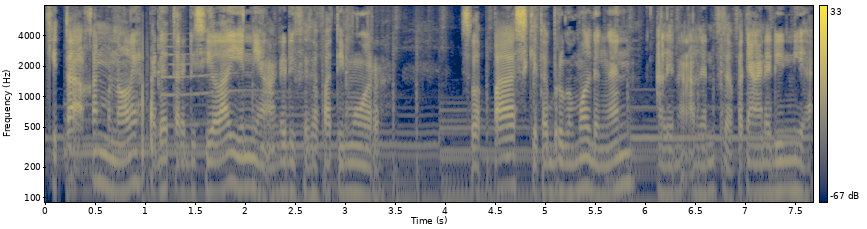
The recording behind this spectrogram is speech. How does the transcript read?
kita akan menoleh pada tradisi lain yang ada di filsafat Timur. Selepas kita bergumul dengan aliran-aliran filsafat yang ada di India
